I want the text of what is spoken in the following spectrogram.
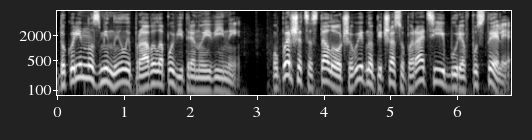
докорінно змінили правила повітряної війни. Уперше це стало очевидно під час операції Буря в пустелі.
